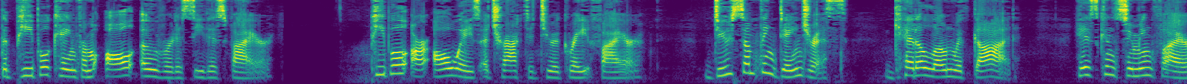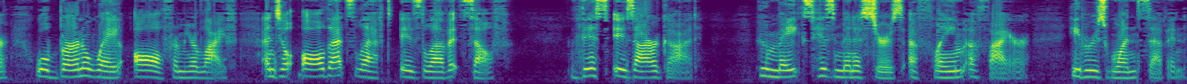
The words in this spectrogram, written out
The people came from all over to see this fire. People are always attracted to a great fire. Do something dangerous. Get alone with God. His consuming fire will burn away all from your life until all that's left is love itself. This is our God, who makes his ministers a flame of fire. Hebrews 1 7.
